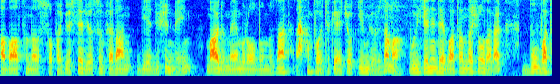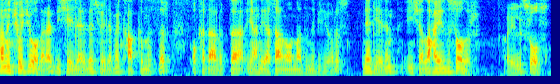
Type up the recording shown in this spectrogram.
aba altına sopa gösteriyorsun falan diye düşünmeyin. Malum memur olduğumuzdan politikaya çok girmiyoruz ama bu ülkenin de vatandaşı olarak bu vatanın çocuğu olarak bir şeyleri de söylemek hakkımızdır. O kadarlıkta yani yasağın olmadığını biliyoruz. Ne diyelim? İnşallah hayırlısı olur. Hayırlısı olsun.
